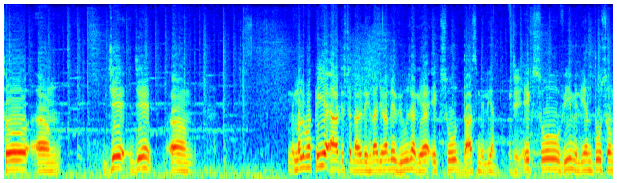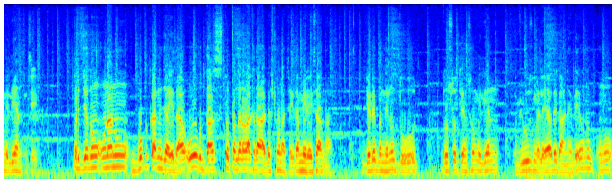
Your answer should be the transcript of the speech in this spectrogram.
ਸੋ ਜੇ ਜੇ ਮਤਲਬ ਕਈ ਆਰਟਿਸਟ ਦਾ ਦੇਖਦਾ ਜਿਨ੍ਹਾਂ ਦੇ ਵਿਊਜ਼ ਹੈਗੇ ਆ 110 ਮਿਲੀਅਨ। ਜੀ। 120 ਮਿਲੀਅਨ 200 ਮਿਲੀਅਨ। ਜੀ। ਪਰ ਜਦੋਂ ਉਹਨਾਂ ਨੂੰ ਬੁੱਕ ਕਰਨ ਜਾਈਦਾ ਉਹ 10 ਤੋਂ 15 ਲੱਖ ਦਾ ਆਰਟਿਸਟ ਹੋਣਾ ਚਾਹੀਦਾ ਮੇਰੇ ਹਿਸਾਬ ਨਾਲ। ਜਿਹੜੇ ਬੰਦੇ ਨੂੰ 2 200 300 ਮਿਲੀਅਨ ਵਿਊਜ਼ ਮਿਲੇ ਆ ਉਹਦੇ ਗਾਣੇ ਦੇ ਉਹਨੂੰ ਉਹਨੂੰ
